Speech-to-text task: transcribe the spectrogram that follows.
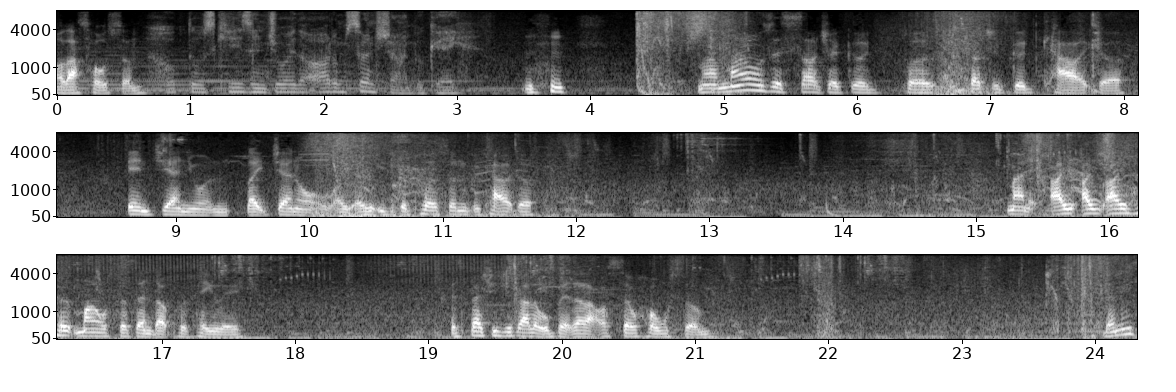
Oh, that's wholesome. I Hope those kids enjoy the autumn sunshine bouquet. Man, Miles is such a good, such a good character. In genuine, like general, like uh, he's a good person, good character. Man, I, I, I hope Miles does end up with Hailey. Especially just that little bit that was so wholesome. Let me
